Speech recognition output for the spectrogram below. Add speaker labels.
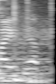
Speaker 1: বাইরা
